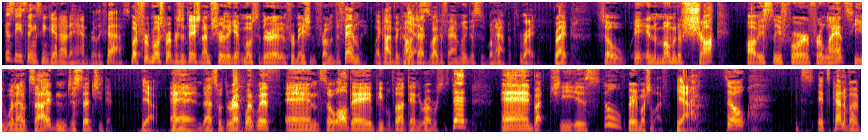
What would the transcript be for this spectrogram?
because these things can get out of hand really fast But for most representation, I'm sure they get most of their information from the family. Like I've been contacted Yes. by the family. This is what happened. right Right. So in a moment of shock, obviously for for Lance, he went outside and just said she's dead, yeah and that's what the rep went with. And so all day, people thought Tanya Roberts was dead, and but she is still very much alive. yeah so it's it's kind of a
